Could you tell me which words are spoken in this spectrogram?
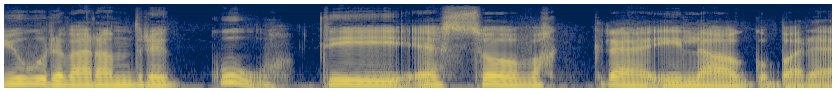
gjorde hverandre god. De er så vakre i lag og bare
